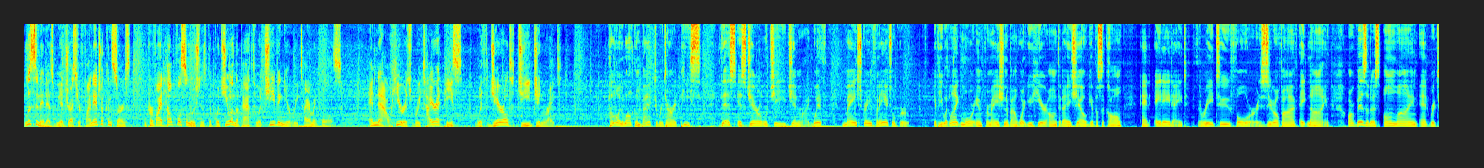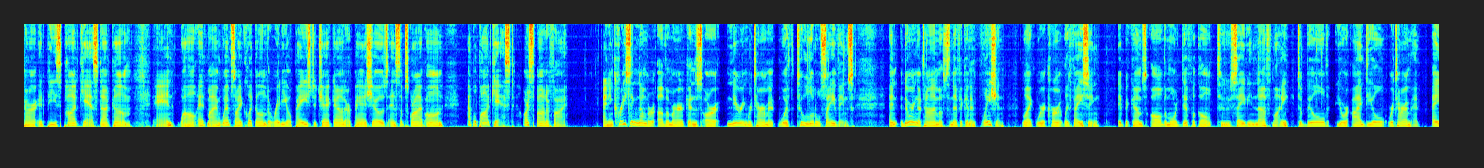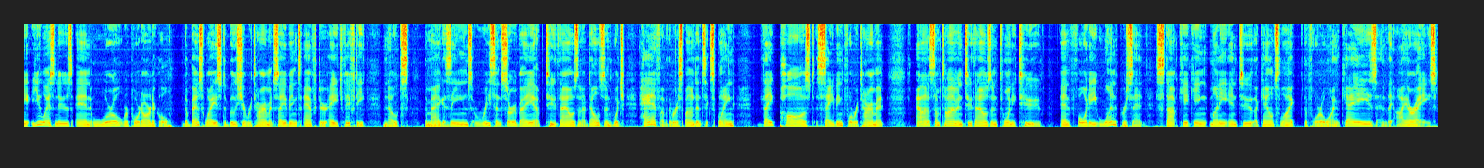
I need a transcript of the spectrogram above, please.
Listen in as we address your financial concerns and provide helpful solutions to put you on the path to achieving your retirement goals. And now, here is Retire at Peace with Gerald G. Ginwright. Hello and welcome back to Retire at Peace. This is Gerald G. Ginwright with Mainstream Financial Group. If you would like more information about what you hear on today's show, give us a call at 888 324 0589 or visit us online at retireatpeacepodcast.com. And while at my website, click on the radio page to check out our past shows and subscribe on Apple Podcast or Spotify. An increasing number of Americans are nearing retirement with too little savings. And during a time of significant inflation, like we're currently facing, it becomes all the more difficult to save enough money to build your ideal retirement. A U.S. News and World Report article, The Best Ways to Boost Your Retirement Savings After Age 50, notes the magazine's recent survey of 2,000 adults, in which half of the respondents explained they paused saving for retirement uh, sometime in 2022 and 41% stopped kicking money into accounts like the 401ks and the IRAs.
